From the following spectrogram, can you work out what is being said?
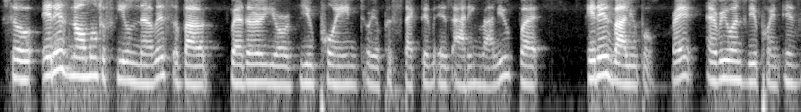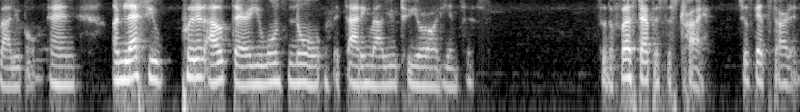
So it is normal to feel nervous about whether your viewpoint or your perspective is adding value, but it is valuable, right? Everyone's viewpoint is valuable. And unless you put it out there, you won't know if it's adding value to your audiences. So the first step is just try, just get started.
